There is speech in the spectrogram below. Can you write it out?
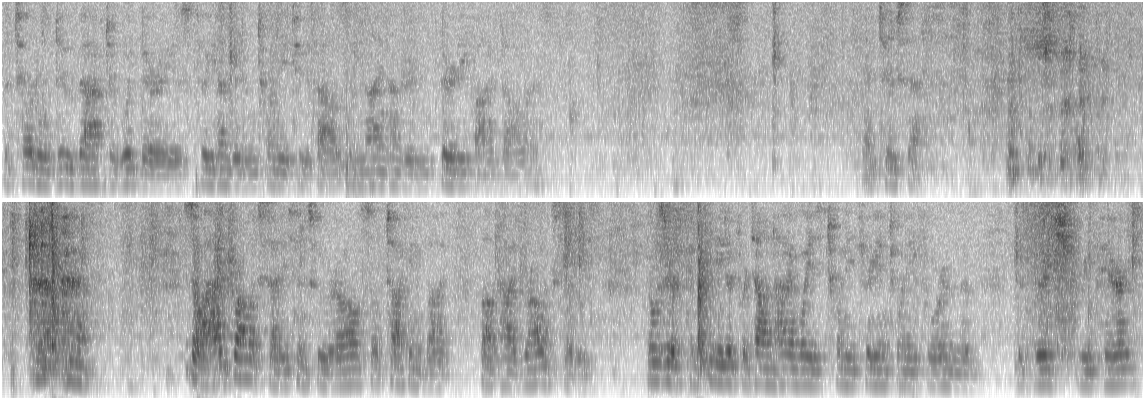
the total due back to Woodbury is $322,935. And two cents. So a hydraulic study, since we were also talking about, about hydraulic studies, those are completed for town highways twenty-three and twenty-four and the, the bridge repairs.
